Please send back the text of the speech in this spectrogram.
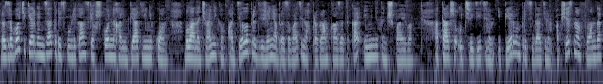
Разработчик и организатор республиканских школьных олимпиад «Юникон» была начальником отдела продвижения образовательных программ КАЗАТК имени Таншпаева, а также учредителем и первым председателем общественного фонда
